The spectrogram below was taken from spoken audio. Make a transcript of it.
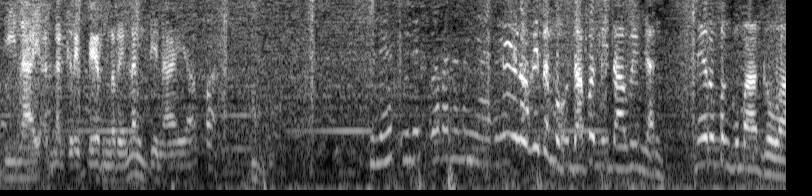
Dinaya, nag-repair na rin lang, dinaya pa. Ulit, ulit, baka na nangyari. Ano, kita mo, dapat may dawel yan. Meron bang gumagawa?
